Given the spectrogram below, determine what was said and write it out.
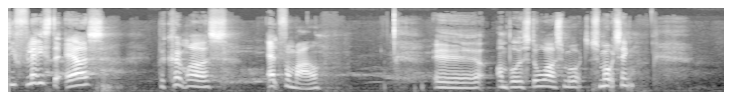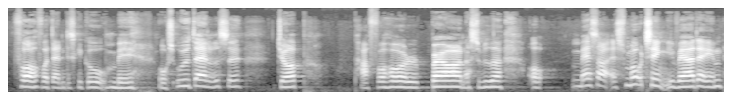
De fleste af os bekymrer os alt for meget øh, om om både store og små, små ting, for hvordan det skal gå med vores uddannelse, job, parforhold, børn osv., og masser af små ting i hverdagen,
